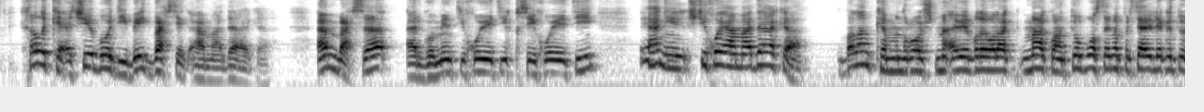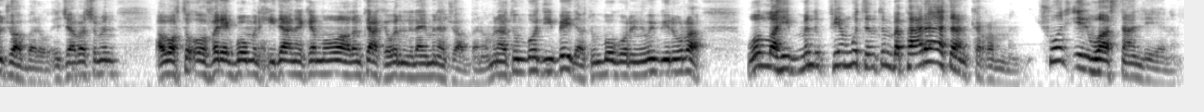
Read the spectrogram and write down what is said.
خەڵک کە ئەچێ بۆ دیبەیت بەحسێک ئامادە ئەکا ئەم بەحسە ئەرگۆمێنتی خۆیەتی قسەی خۆیەتی یانی شتی خۆی ئامادە ئەکا بەڵام کە من ڕۆشتمە ئەوێ بڵێ وەڵا ماکوان تۆ بۆستەی مە پرسیاری لەکەن تۆ جواب بەرەوە ئێ جا باشە من ئەو وەختە ئۆفەرێک بۆ مولحیدان ئەکەمەوە ئەڵێم کاکە وەرن لەلای منە جواب بەنەوە من هاتووم بۆ دیبەیت هاتووم بۆ گۆڕینەوەی بیروڕا وەڵڵاهی من پێم وتن وتم بە پارە ئەتان کڕم من چۆن ئێ وازتان لێ یەنم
